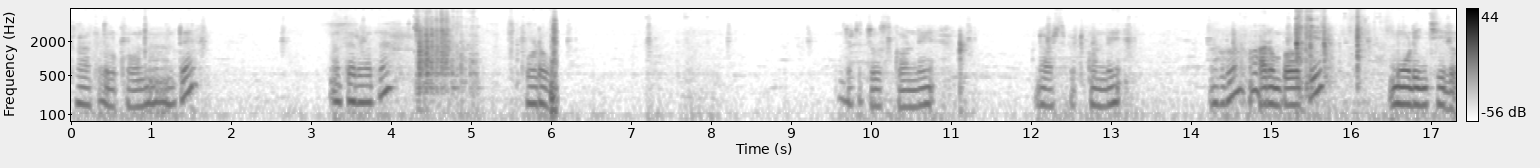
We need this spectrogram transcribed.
క్లాత్ వదులుకోవాలంటే అంటే ఆ తర్వాత పొడవు ఇట్లా చూసుకోండి. డాట్స్ పెట్టుకోండి. ఇప్పుడు ఆరం పావుకి మూడు ఇంచీలు.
